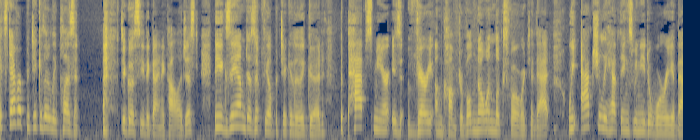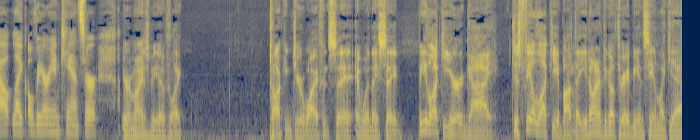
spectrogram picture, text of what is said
it's never particularly pleasant to go see the gynecologist. The exam doesn't feel particularly good. The pap smear is very uncomfortable. No one looks forward to that. We actually have things we need to worry about, like ovarian cancer. It reminds me of like talking to your wife and say, and when they say, "Be lucky you're a guy." Just feel lucky about that. You don't have to go through A, B, and C. I'm like, yeah,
